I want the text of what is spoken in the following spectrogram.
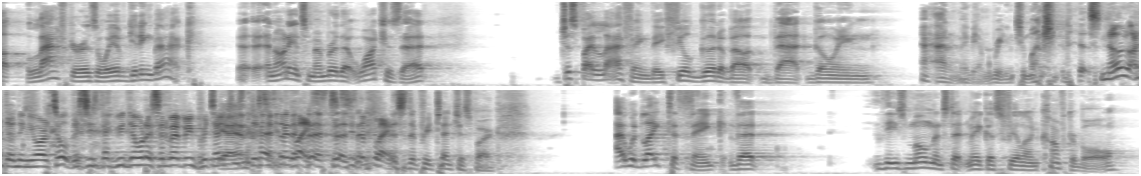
uh, laughter is a way of getting back. An audience member that watches that, just by laughing, they feel good about that going, I I don't, maybe I'm reading too much into this. No, I don't think you are at all. This is, the, you know what I said about being pretentious? Yeah. This is the place. This is the place. This is the pretentious part. I would like to think that these moments that make us feel uncomfortable,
